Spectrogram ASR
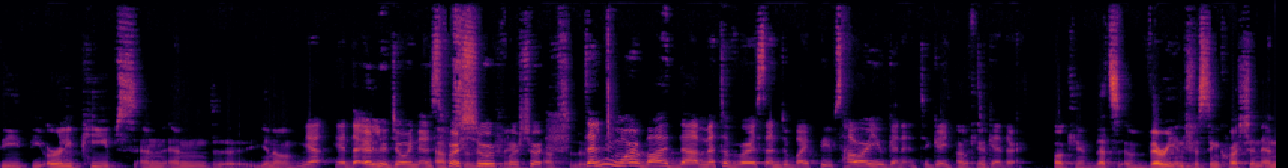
the, the early peeps and, and uh, you know, Yeah, yeah, the early joiners for sure, for sure. Absolutely. Tell me more about the metaverse and Dubai Peeps. How are you gonna integrate both Okay. together? Okay, that's a very interesting question. And,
